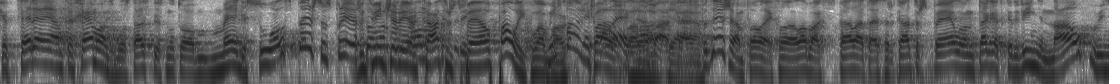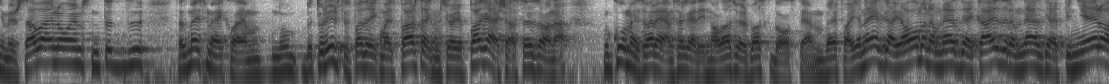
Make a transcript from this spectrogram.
kad cerējām, ka Hemons būs tas, kas nu, to mega soli spērs uz priekšu. Bet viņš arī ar katru arī... spēli palika labāks. Viņš, viņš paliek labāks. labāks jā. Jā. Viņš patiešām paliek labāks spēlētājs ar katru spēli. Un tagad, kad viņa nav, viņam ir savainojums, nu, tad, tad mēs meklējam. Nu, bet tur ir tas patīkamais pārsteigums, jo ja pagājušā sezonā, nu, ko mēs varējām sagaidīt no Latvijas basketbolistiem? Ja neaizgāja Olmanam, neaizgāja Kaiseram, neaizgāja Piņēro,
